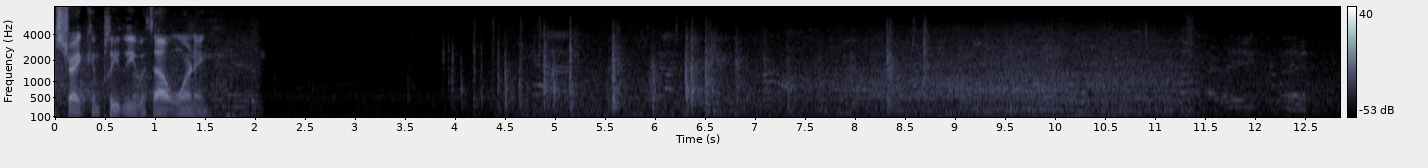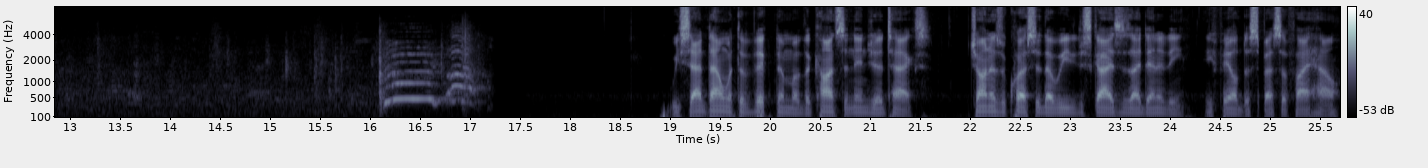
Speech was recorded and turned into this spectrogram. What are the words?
Strike completely without warning. We sat down with the victim of the constant ninja attacks. John has requested that we disguise his identity. He failed to specify how.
